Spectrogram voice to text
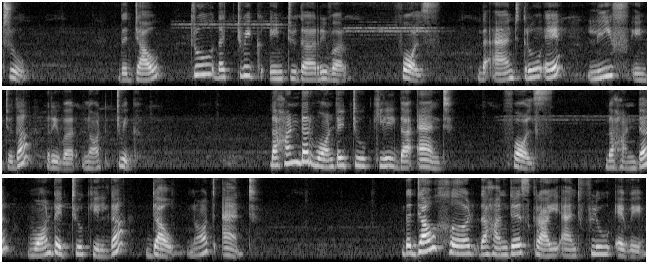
True. The dove threw the twig into the river. False. The ant threw a leaf into the river, not twig. The hunter wanted to kill the ant. False. The hunter wanted to kill the dove, not ant. The dove heard the hunter's cry and flew away.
